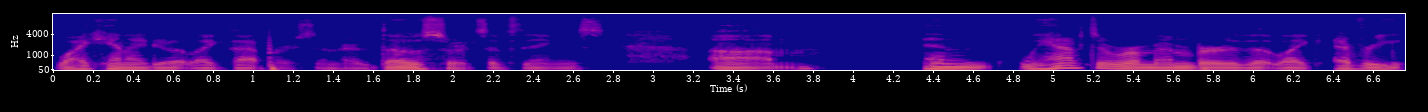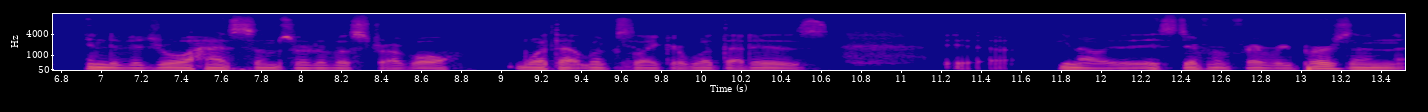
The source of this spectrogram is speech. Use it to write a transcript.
why can't I do it like that person or those sorts of things. Um, and we have to remember that like every individual has some sort of a struggle what that looks Yeah. like or what that is. Uh, you know it's different for every person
